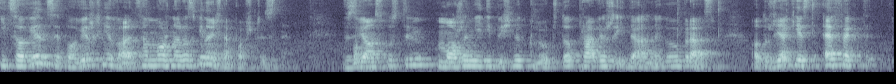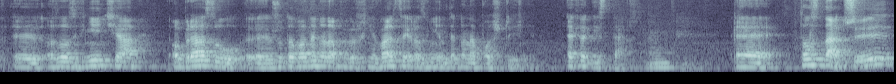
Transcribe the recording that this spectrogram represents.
I co więcej, powierzchnię walca można rozwinąć na płaszczyznę. W związku z tym może mielibyśmy klucz do prawie że idealnego obrazu. Otóż jaki jest efekt e, rozwinięcia obrazu e, rzutowanego na powierzchnię walca i rozwiniętego na płaszczyźnie? Efekt jest taki. E, to znaczy,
